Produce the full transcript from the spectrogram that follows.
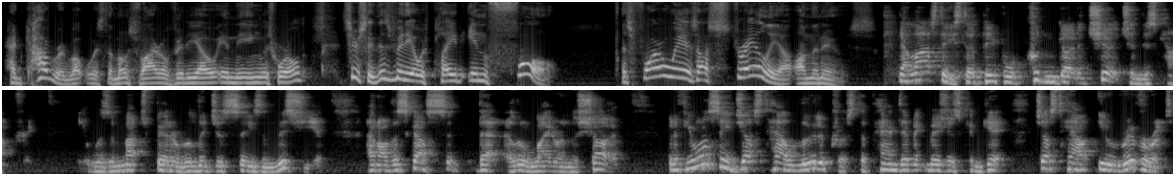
had covered what was the most viral video in the English world. Seriously, this video was played in full as far away as Australia on the news. Now, last Easter, people couldn't go to church in this country. It was a much better religious season this year, and I'll discuss that a little later in the show. But if you want to see just how ludicrous the pandemic measures can get, just how irreverent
